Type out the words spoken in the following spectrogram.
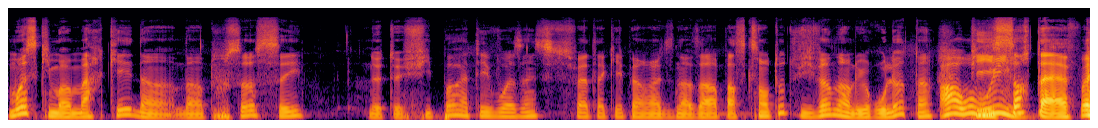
moi, ce qui m'a marqué dans, dans tout ça, c'est ne te fie pas à tes voisins si tu te fais attaquer par un dinosaure. Parce qu'ils sont tous vivants dans les roulottes. Hein, Ah oui, puis oui. ils sortent à la fin.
